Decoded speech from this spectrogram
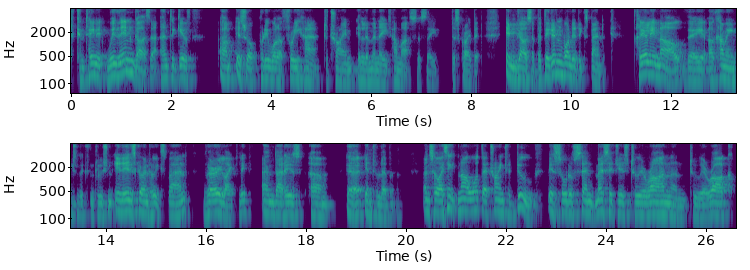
to contain it within Gaza, and to give um, Israel pretty well a free hand to try and eliminate Hamas, as they describe it, in Gaza. But they didn't want it expanded. Clearly, now they are coming to the conclusion it is going to expand, very likely, and that is um, uh, into Lebanon. And so I think now what they're trying to do is sort of send messages to Iran and to Iraq,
